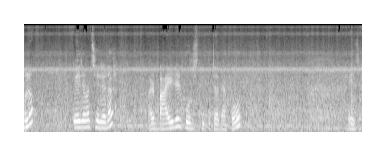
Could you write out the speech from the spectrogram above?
হলো তো এই যে আমার ছেলেরা, আর বাইরের পরিস্থিতিটা দেখো। এই যে।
